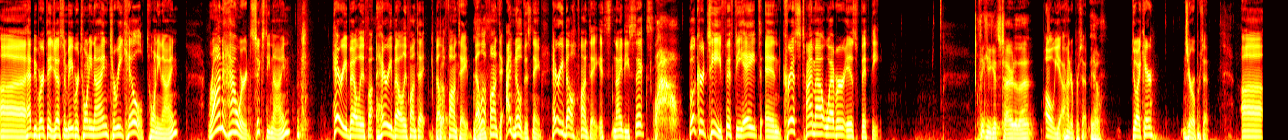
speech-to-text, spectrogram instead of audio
Uh, happy birthday, Justin Bieber, 29. Tyreek Hill, 29. Ron Howard, 69. Harry Belif- Harry Belafonte, Belafonte, Belafonte. I know this name. Harry Belafonte is 96. wow. Booker T, 58. And Chris Timeout Weber is 50. I Think he gets tired of that? Oh, yeah, 100%. Yeah. Do I care? Zero percent. Uh,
